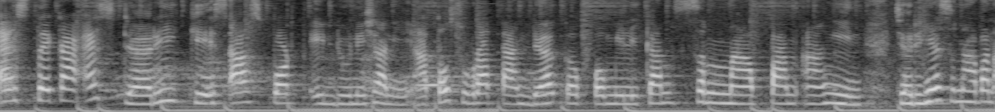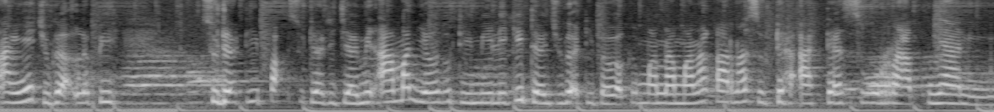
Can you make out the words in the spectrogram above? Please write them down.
STKS dari GSA Sport Indonesia nih atau surat tanda kepemilikan senapan angin. Jadinya senapan anginnya juga lebih sudah di sudah dijamin aman ya untuk dimiliki dan juga dibawa ke mana-mana karena sudah ada suratnya nih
